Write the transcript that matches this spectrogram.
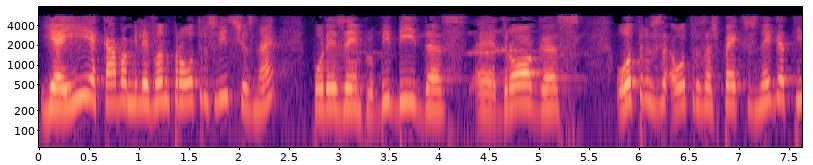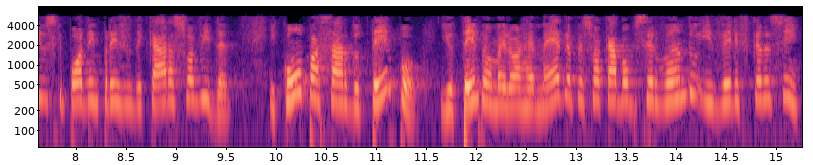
E aí acaba me levando para outros vícios, né? Por exemplo, bebidas, é, drogas, outros, outros aspectos negativos que podem prejudicar a sua vida. E com o passar do tempo, e o tempo é o melhor remédio, a pessoa acaba observando e verificando assim:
